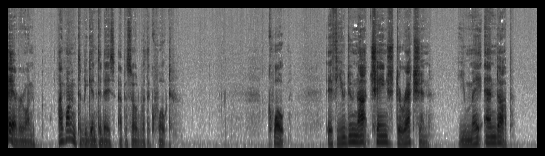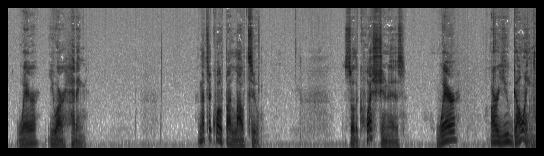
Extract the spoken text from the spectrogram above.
Hey everyone, I wanted to begin today's episode with a quote. Quote, if you do not change direction, you may end up where you are heading. And that's a quote by Lao Tzu. So the question is, where are you going?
